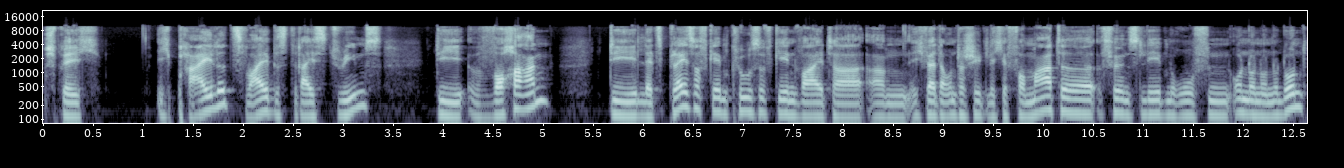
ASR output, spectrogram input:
Sprich, ich peile zwei bis drei Streams die Woche an. Die Let's Plays of Game Inclusive gehen weiter. Ähm, ich werde da unterschiedliche Formate für ins Leben rufen und und und und und.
